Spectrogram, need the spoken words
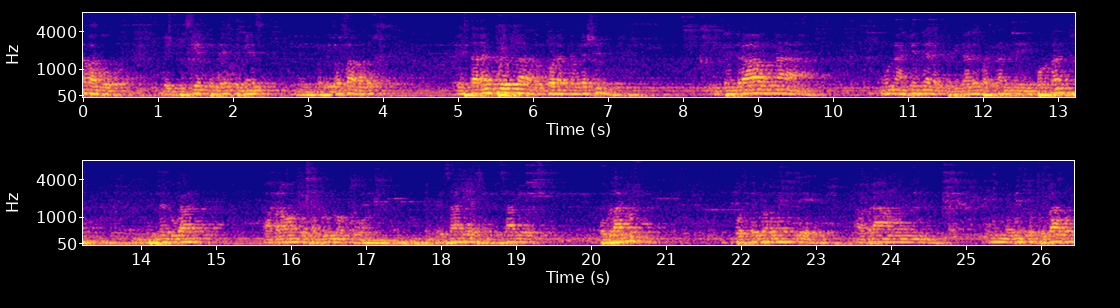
sábado 27 de este mes, dentro de dos sábados, estará en Puebla la doctora Claudia Sheinbaum y tendrá una, una agenda de actividades bastante importante. En primer lugar, habrá un desayuno con empresarias y empresarios poblanos. Posteriormente habrá un, un evento privado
